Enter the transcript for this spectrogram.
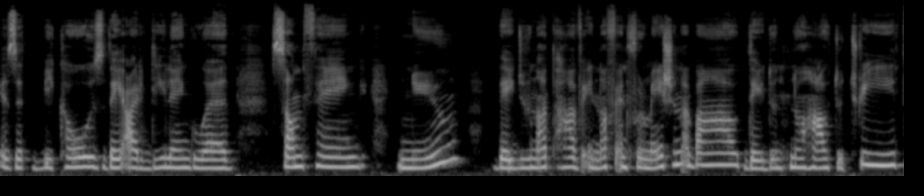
Is it because they are dealing with something new? They do not have enough information about, they don't know how to treat.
